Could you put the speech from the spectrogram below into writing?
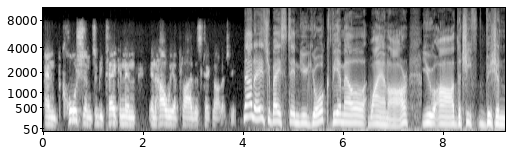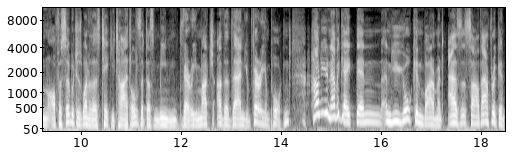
and caution to be taken in in how we apply this technology. Nowadays, you're based in New York, VML Y&R. You are the Chief Vision Officer, which is one of those techie titles that doesn't mean very much other than you're very important. How do you navigate then a New York environment as a South African,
